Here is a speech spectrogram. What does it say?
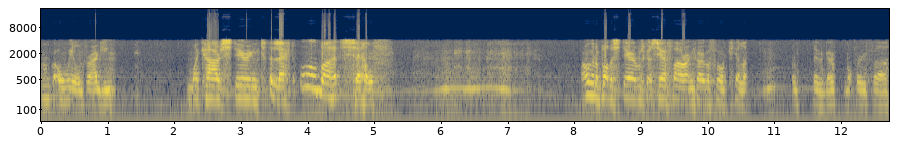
I've got a wheel dragging. My car is steering to the left all by itself. I'm going to bother steering, I'm just going to see how far I can go before I kill it. Oh, there we go, not very far.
